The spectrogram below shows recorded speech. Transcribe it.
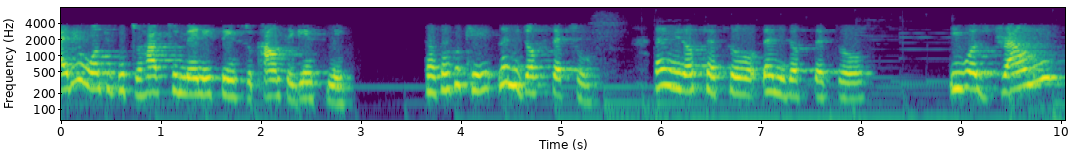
I didn't want people to have too many things to count against me. So I was like, okay, let me just settle. Let me just settle. Let me just settle. He was drowning,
